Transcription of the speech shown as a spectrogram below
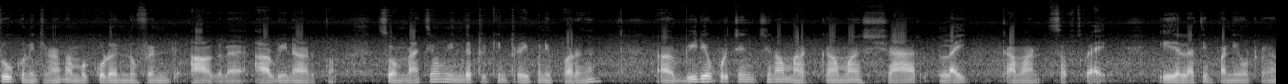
தூக்குனுச்சுன்னா நம்ம கூட இன்னும் ஃப்ரெண்ட் ஆகலை அப்படின்னு அர்த்தம். ஸோ மேக்ஸிமம் இந்த ட்ரிக்கையும் ட்ரை பண்ணி பாருங்கள் வீடியோ பிடிச்சிருந்துச்சின்னா மறக்காமல் ஷேர் லைக் கமெண்ட் சப்ஸ்கிரைப் இது எல்லாத்தையும் பண்ணி விட்ருங்க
